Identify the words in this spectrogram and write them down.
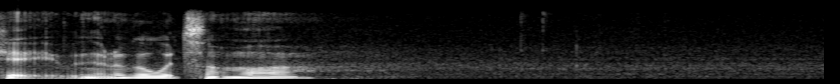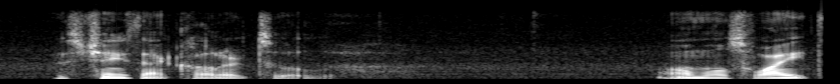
Okay, we're gonna go with some, uh, let's change that color to almost white.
